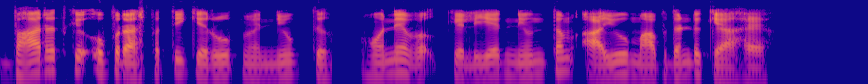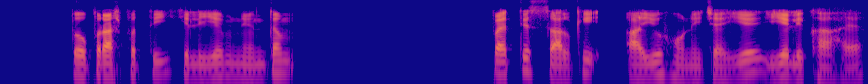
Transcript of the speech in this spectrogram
भारत के उपराष्ट्रपति के रूप में नियुक्त होने के लिए न्यूनतम आयु मापदंड क्या है? तो उपराष्ट्रपति के लिए न्यूनतम पैंतीस साल की आयु होनी चाहिए, ये लिखा है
